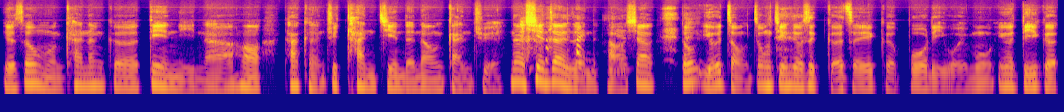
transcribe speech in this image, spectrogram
有时候我们看那个电影啊，哈，他可能去探监的那种感觉。那现在人好像都有一种中间就是隔着一个玻璃帷幕，因为第一个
